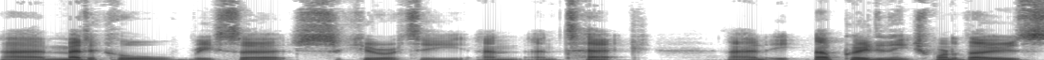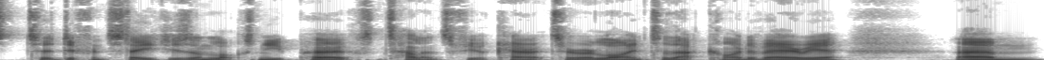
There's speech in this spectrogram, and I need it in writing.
uh, medical research, security, and and tech and upgrading each one of those to different stages unlocks new perks and talents for your character aligned to that kind of area. Um,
